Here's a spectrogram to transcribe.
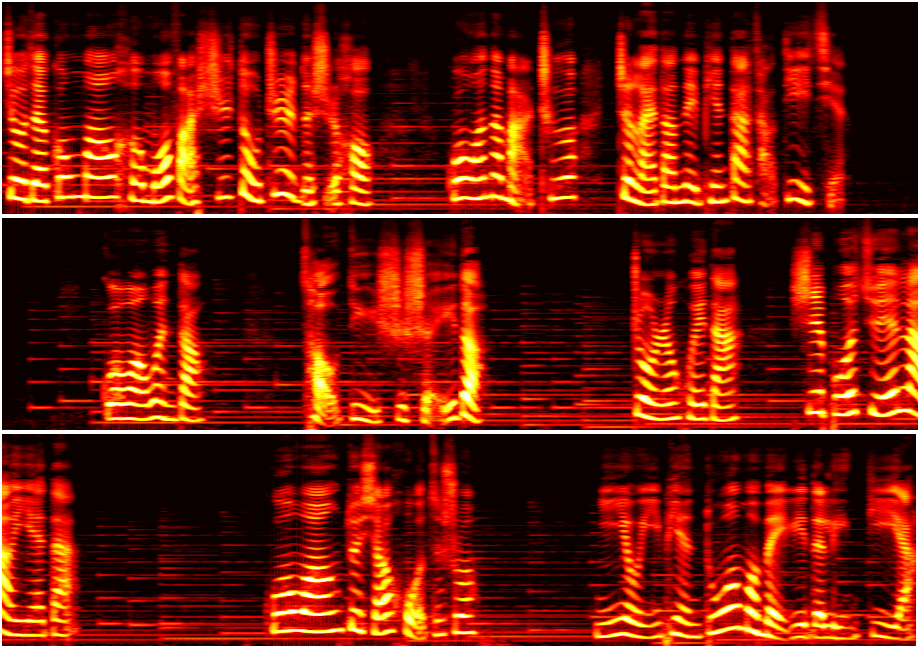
就在公猫和魔法师斗智的时候，国王的马车正来到那片大草地前。国王问道：“草地是谁的？”众人回答：“是伯爵老爷的。”国王对小伙子说：“你有一片多么美丽的领地呀，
